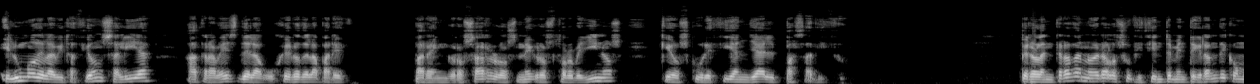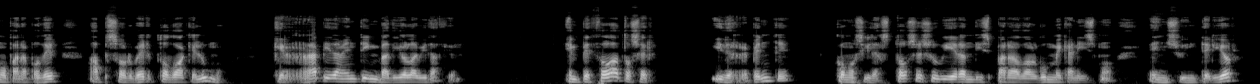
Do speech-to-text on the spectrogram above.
El humo de la habitación salía a través del agujero de la pared, para engrosar los negros torbellinos que oscurecían ya el pasadizo. Pero la entrada no era lo suficientemente grande como para poder absorber todo aquel humo, que rápidamente invadió la habitación. Empezó a toser, y de repente, como si las toses hubieran disparado algún mecanismo en su interior,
